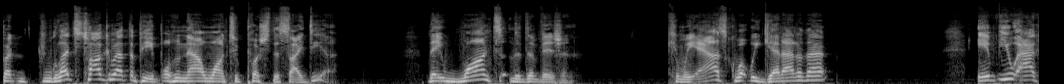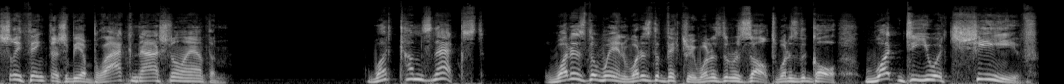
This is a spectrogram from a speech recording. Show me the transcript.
But let's talk about the people who now want to push this idea. They want the division. Can we ask what we get out of that? If you actually think there should be a black national anthem, what comes next? What is the win? What is the victory? What is the result? What is the goal? What do you achieve?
